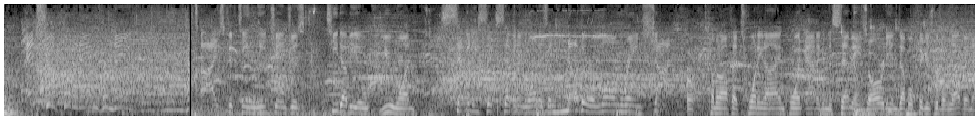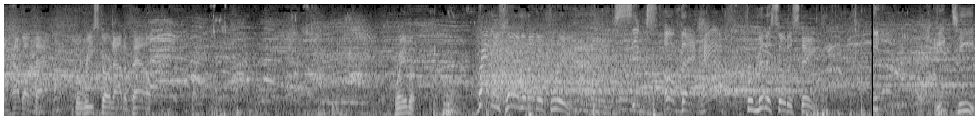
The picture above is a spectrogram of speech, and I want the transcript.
And she'll put it in from deep. Ties 15 lead changes. TWU won 76-71 is another long-range shot. Coming off that 29-point outing in the semis, already in double figures with 11. And how about that? The restart out of bounds. Kramer rattles home another three. Sixth of the half for Minnesota State. 18.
